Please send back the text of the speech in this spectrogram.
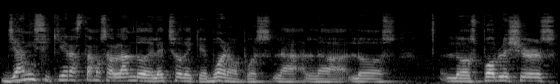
ya ni siquiera estamos hablando del hecho de que, bueno, pues la, la, los, los publishers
